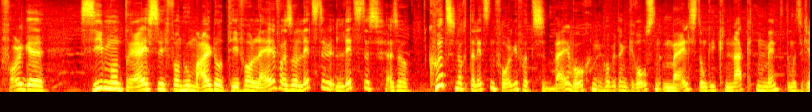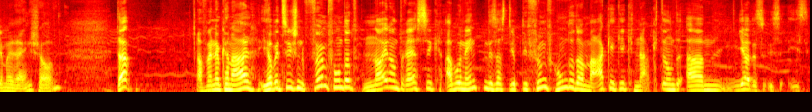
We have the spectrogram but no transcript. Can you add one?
Folge 37 von Humaldo TV Live. Also letzte, letztes, also kurz nach der letzten Folge vor zwei Wochen habe ich den großen Milestone geknackt. Moment, da muss ich gleich mal reinschauen. Da, auf meinem Kanal. Ich habe inzwischen 539 Abonnenten, das heißt, ich habe die 500er Marke geknackt und ähm, ja, das ist, ist,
